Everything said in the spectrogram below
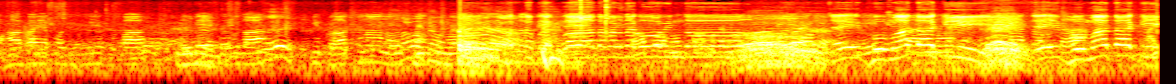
మహాకాయ పద్ధతి కృపా పూజే సర్వదా ఈ ప్రార్థన నమస్కారం గోవిందో జై భూమాతా की జై భూమాతా की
